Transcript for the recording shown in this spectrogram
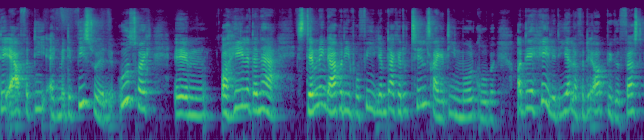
det er fordi, at med det visuelle udtryk øhm, og hele den her stemning, der er på din profil, jamen der kan du tiltrække din målgruppe. Og det er helt ideelt at få det opbygget først,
